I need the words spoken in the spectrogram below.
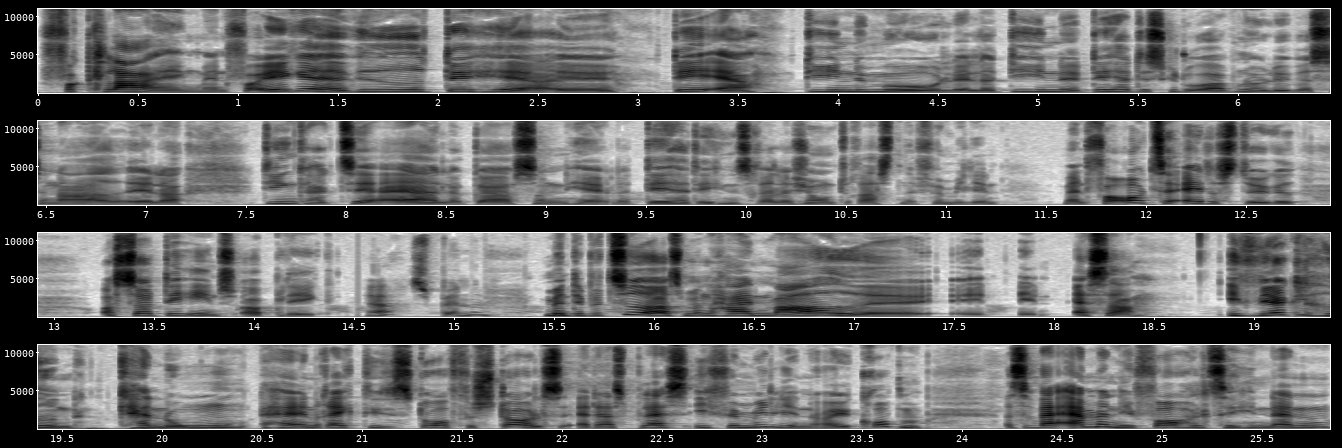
forklaring, man får ikke at vide, det her, øh, det er dine mål, eller dine, det her, det skal du opnå i løbet af scenariet, eller din karakter er, eller gør sådan her, eller det her, det er hendes relation til resten af familien. Man får teaterstykket, og så er det ens oplæg. Ja, spændende. Men det betyder også, at man har en meget, øh, et, et, altså, i virkeligheden kan nogen have en rigtig stor forståelse af deres plads i familien og i gruppen. Altså, hvad er man i forhold til hinanden,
